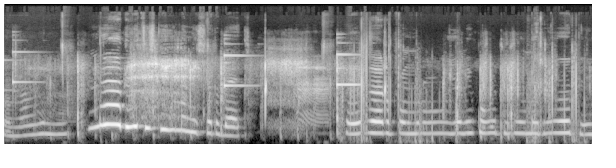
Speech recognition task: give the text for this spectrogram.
Мені. Не, дивіться, в мене сердець. Я зараз помру, я не хочу замирати.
